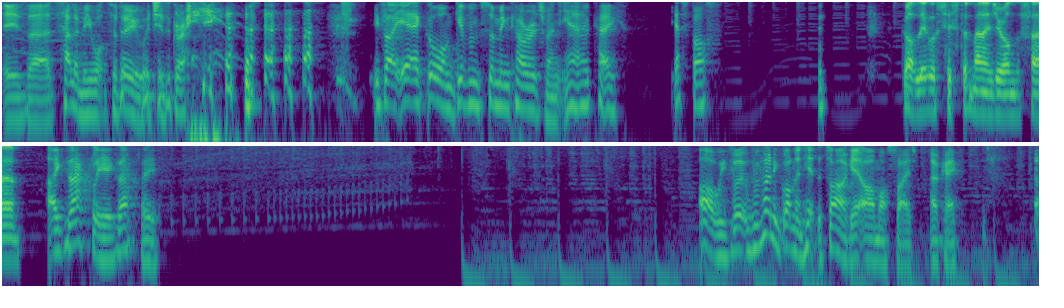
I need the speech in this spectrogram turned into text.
is uh, telling me what to do, which is great. He's like, "Yeah, go on, give him some encouragement." Yeah, okay. Yes, boss. got a little assistant manager on the firm. Exactly, exactly. Oh, we've uh, we've only gone and hit the target. Oh, I'm offside. Okay.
